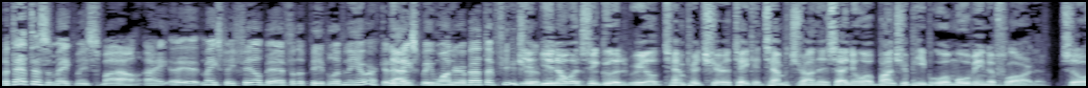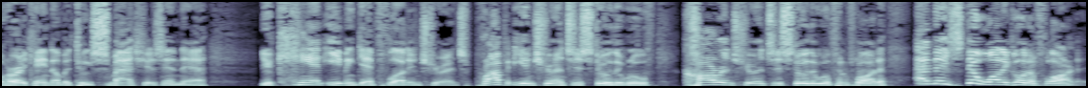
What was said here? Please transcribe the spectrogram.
But that doesn't make me smile. I, it makes me feel bad for the people of New York, and That- it makes me wonder about the future. You, of New you know York. what's a good real temperature? Take a temperature on this. I know a bunch of people who are moving to Florida. So hurricane number two smashes in there. You can't even get flood insurance. Property insurance is through the roof. Car insurance is through the roof in Florida. And they still want to go to Florida.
